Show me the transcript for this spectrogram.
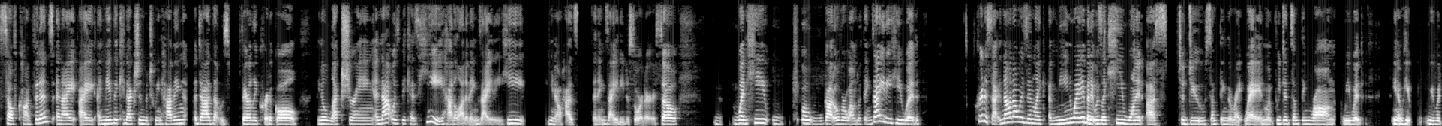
self confidence, and I, I I made the connection between having a dad that was fairly critical, you know, lecturing, and that was because he had a lot of anxiety. He, you know, has an anxiety disorder, so when he got overwhelmed with anxiety, he would criticize, not always in like a mean way, but it was like he wanted us to do something the right way. And if we did something wrong, we would, you know, he we would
